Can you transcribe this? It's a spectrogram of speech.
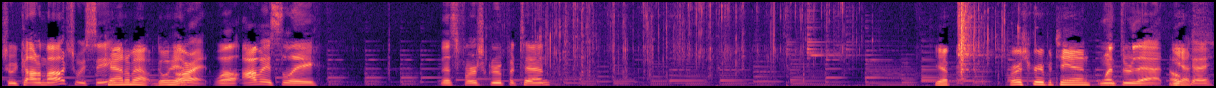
Should we count them out? Should we see? count them out. Go ahead. All right. Well, obviously, this first group of 10, Yep. First group of 10. went through that. Yes. Okay.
